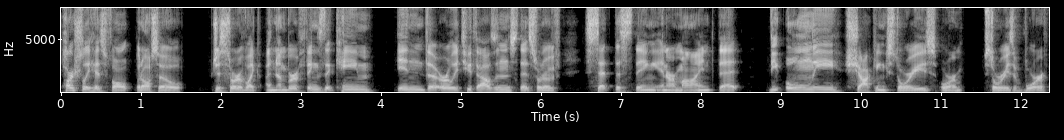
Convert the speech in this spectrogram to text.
partially his fault, but also just sort of like a number of things that came in the early 2000s that sort of set this thing in our mind that the only shocking stories or stories of worth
